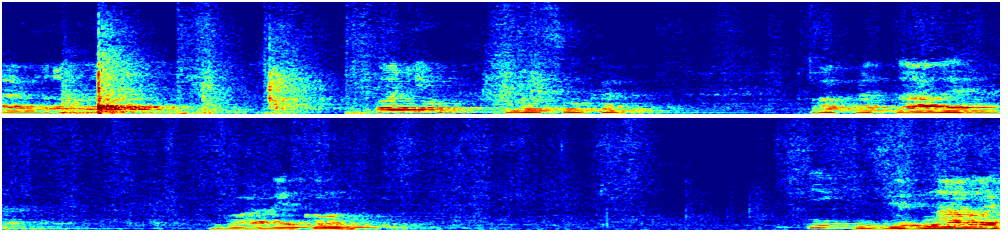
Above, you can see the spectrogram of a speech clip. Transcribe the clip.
Отак зробили. Потім бисенько прокатали валиком. І з'єднали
